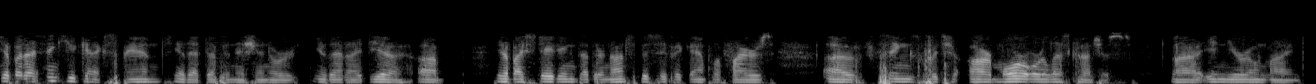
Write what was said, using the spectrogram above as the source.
yeah, but I think you can expand you know that definition or you know that idea, uh, you know, by stating that they're non-specific amplifiers of things which are more or less conscious uh, in your own mind.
